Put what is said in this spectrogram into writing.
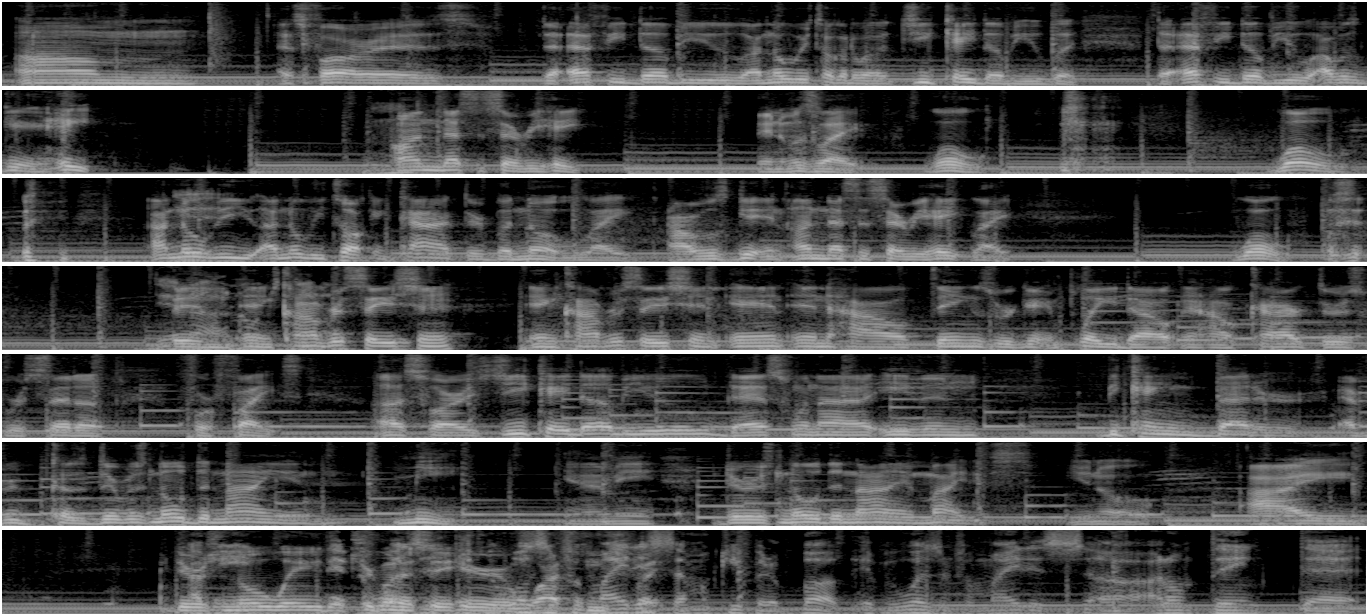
Um, as far as the FEW, I know we're talking about GKW, but the FEW, I was getting hate, Mhm. unnecessary hate, and it was like, whoa, whoa. I know Yeah. we, I know we talking character, but no, like I was getting unnecessary hate, like, whoa. Yeah, nah, I know in, in conversation in conversation and in how things were getting played out and how characters were set up for fights as far as gkw that's when i even became better every because there was no denying me you know what i mean there is no denying midas you know i there's I mean, no way that you're going to sit here if it and wasn't watch for Midas, fights. I'm gonna keep it a buck. If it wasn't for Midas, uh, I don't think that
